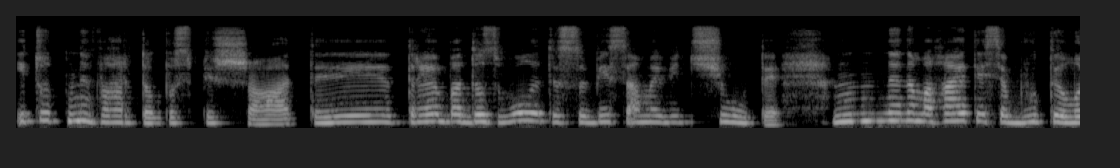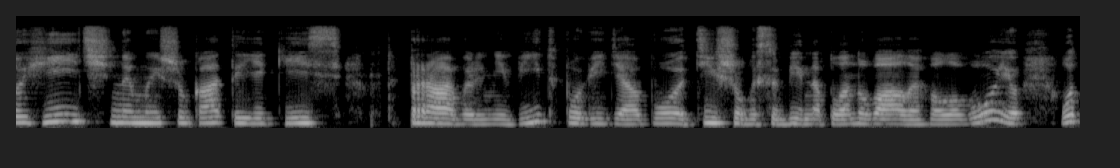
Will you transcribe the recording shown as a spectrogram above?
І тут не варто поспішати, треба дозволити собі саме відчути. Не намагайтеся бути логічними і шукати якісь правильні відповіді або ті, що ви собі напланували головою. От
